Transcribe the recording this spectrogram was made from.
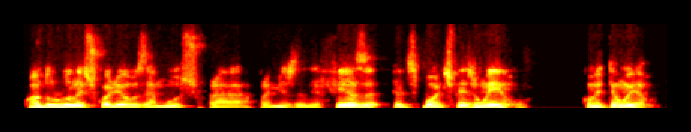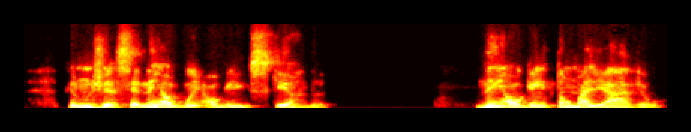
quando o Lula escolheu o Zé Múcio para ministro da Defesa, eu disse: bom, ele fez um erro, cometeu um erro. Porque não devia ser nem alguém, alguém de esquerda, nem alguém tão maleável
